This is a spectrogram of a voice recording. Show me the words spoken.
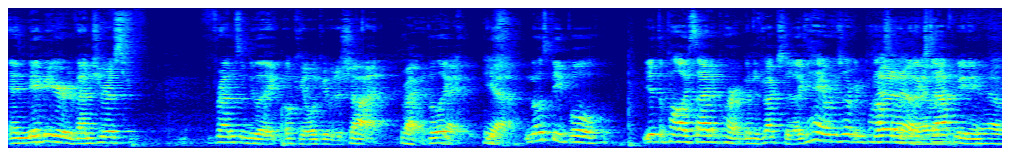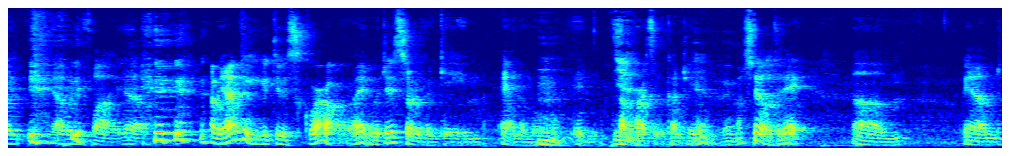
and maybe your adventurous friends would be like, okay, we'll give it a shot, Right, But like, right, yeah. most people. You're at the poli sci department in a drugstore, like, hey, we're serving No, possum no, at the next that staff would- meeting. That, would, that wouldn't fly. No. I mean, I think you could do a squirrel, right, which is sort of a game animal in some Yeah. parts of the country. Yeah, very much Still today, um, and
